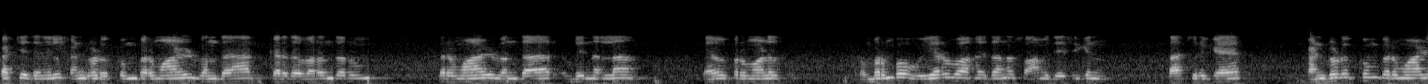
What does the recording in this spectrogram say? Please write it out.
கச்சிதனில் கண் கொடுக்கும் பெருமாள் வந்தார் கருத வரந்தரும் பெருமாள் வந்தார் அப்படின்னு எல்லாம் தேவப்பெருமாள் ரொம்ப ரொம்ப உயர்வாக தானே சுவாமி தேசிகன் சாச்சிருக்க கண் கொடுக்கும் பெருமாள்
